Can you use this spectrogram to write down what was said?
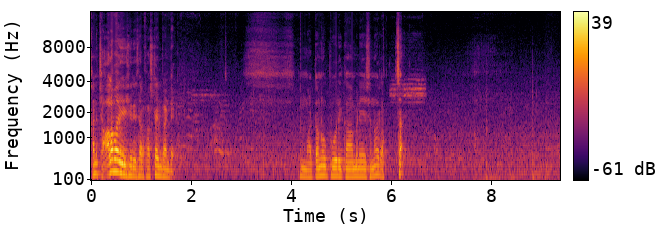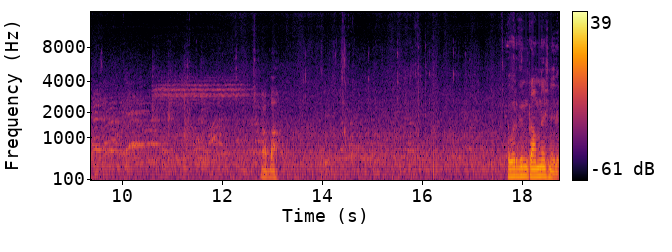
కానీ చాలా బాగా చేసారు సార్ ఫస్ట్ టైం కంటే. మటను పూరి కాంబినేషను రచ్చ. అబ్బా. ఎవరి గ్రీన్ కాంబినేషన్ ఇది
